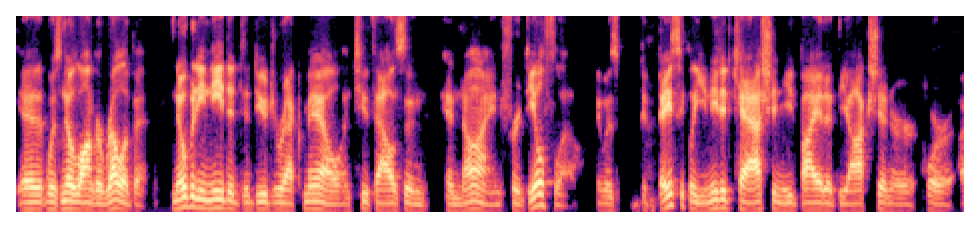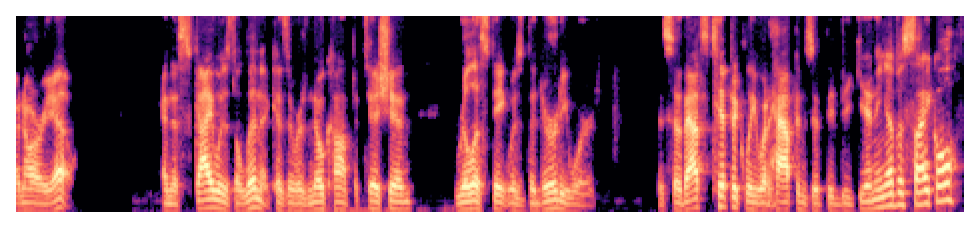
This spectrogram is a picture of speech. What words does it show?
it was no longer relevant. Nobody needed to do direct mail in 2009 for deal flow. It was basically you needed cash and you'd buy it at the auction or or an REO. And the sky was the limit because there was no competition real estate was the dirty word. And so that's typically what happens at the beginning of a cycle.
